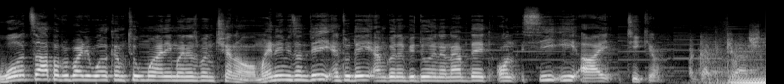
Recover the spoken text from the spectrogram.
What's up everybody, welcome to Money Management channel. My name is Andrei and today I'm gonna be doing an update on CEI ticker. I got the cash in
